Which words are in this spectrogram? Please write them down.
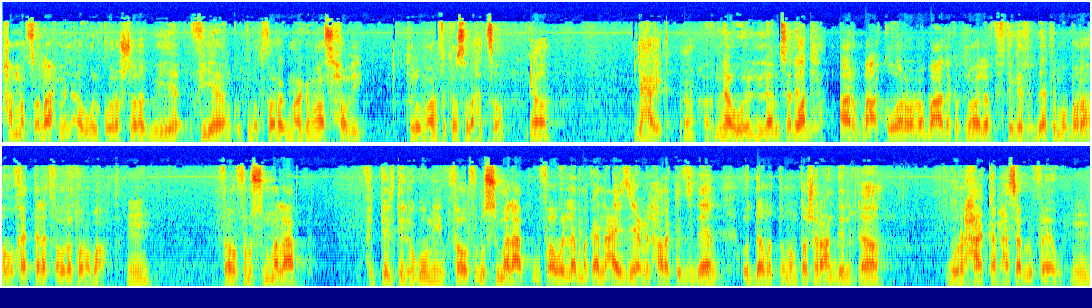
محمد صلاح من أول كورة اشترك بيها فيها. أنا كنت بتفرج مع جماعة أصحابي. قلت لهم على فكرة صلاح اتصاب. آه. دي حقيقة. آه. من أول لمسه لأن واضحة. أربع كور ورا بعض يا كابتن وائل لو تفتكر في بداية المباراة هو خد ثلاث فاولات ورا بعض. مم. فاول في نص الملعب في الثلث الهجومي وفاول في نص الملعب وفاول لما كان عايز يعمل حركة زيدان قدام ال 18 عندنا. آه. والحكم حسب له فاول.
